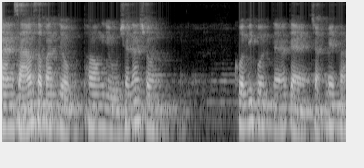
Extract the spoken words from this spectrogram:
นางสาวสปัญญกทองอยู่ชนะชน คนที่ควรแต่แต่จะเมตตา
